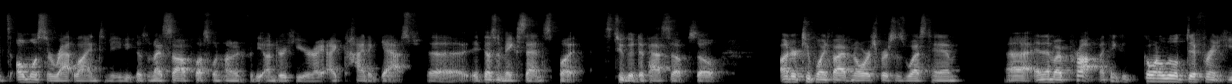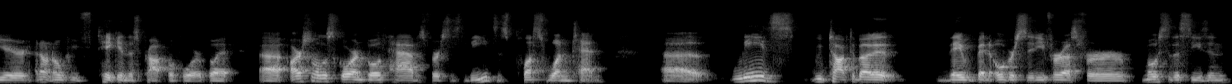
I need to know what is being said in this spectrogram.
it's almost a rat line to me because when I saw plus 100 for the under here, I, I kind of gasped. Uh, it doesn't make sense, but it's too good to pass up. So under 2.5 Norwich versus West Ham. Uh, and then my prop, I think going a little different here. I don't know if we've taken this prop before, but uh, Arsenal to score in both halves versus Leeds is plus 110. Uh, Leeds, we've talked about it. They've been over City for us for most of the season.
